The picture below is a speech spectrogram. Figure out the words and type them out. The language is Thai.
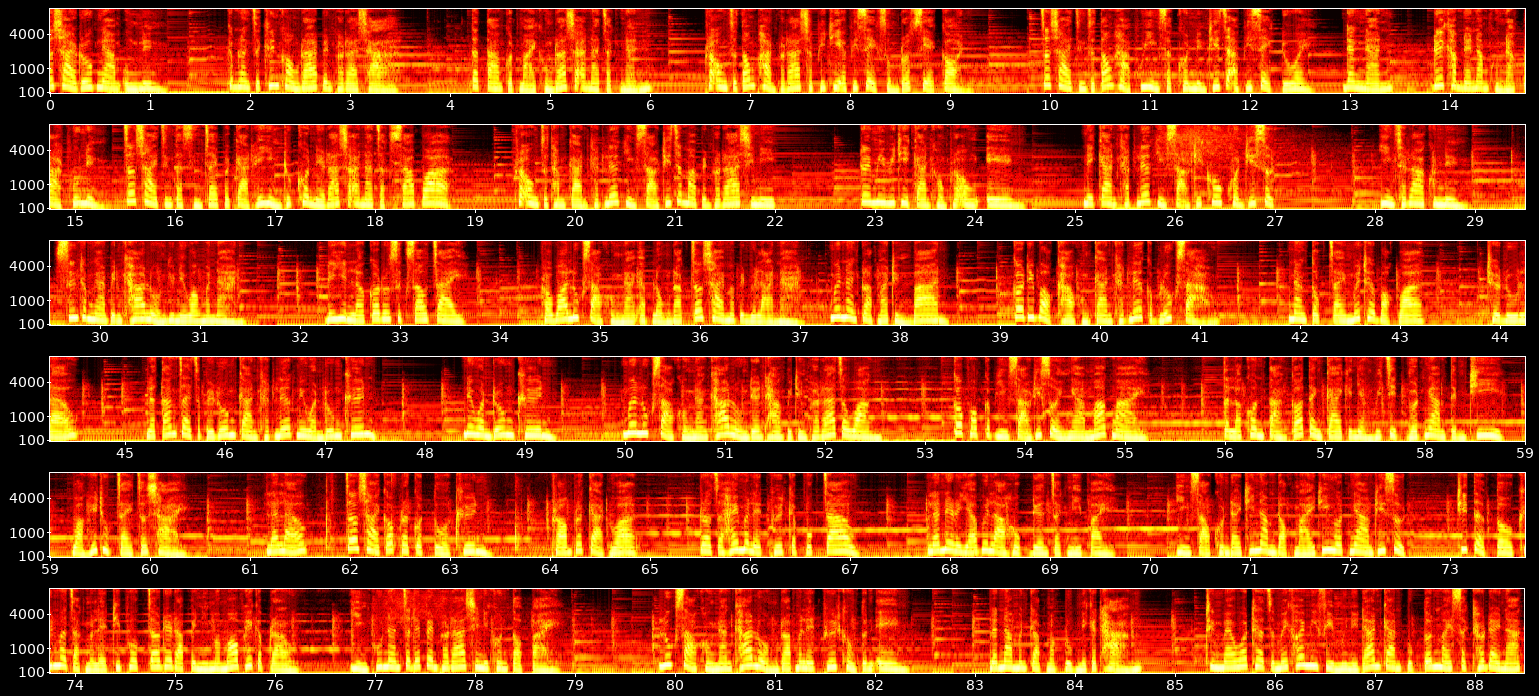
จ้าชายรูปงามองค์หนึ่งกำลังจะขึ้นครองราชเป็นพระราชา แต่ตามกฎหมายของราชอาณาจักรนั้น พระองค์จะต้องผ่านพระราชพิธีอภิเษกสมรสเสียก่อน เจ้าชายจึงจะต้องหาผู้หญิงสักคนหนึ่งที่จะอภิเษกด้วย ดังนั้น ด้วยคำแนะนำของนักปราชญ์ผู้หนึ่ง เจ้าชายจึงตัดสินใจประกาศให้หญิงทุกคนในราชอาณาจักรทราบว่า พระองค์จะทำการคัดเลือกหญิงสาวที่จะมาเป็นพระราชินี โดยมีวิธีการของพระองค์เอง ในการคัดเลือกหญิงสาวที่คู่ควรที่สุด หญิงชราคนหนึ่ง ซึ่งทำงานเป็นข้าหลวงอยู่ในวังมานาน ได้ยินแล้วก็รู้สึกเศร้าใจ เพราะว่าลูกสาวของนางแอบหลงรักเจ้าชายมาเป็นเวลานาน เมื่อนางกลับมาถึงบ้าน ก็ได้บอกข่าวของการคัดเลือกกับลูกสาว นางตกใจเมื่อเธอบอกว่า เธอรู้แล้ว และตั้งใจจะไปร่วมการคัดเลือกในวันรุ่งขึ้น ในวันรุ่งขึ้น เมื่อลูกสาวของนางข้าหลวงเดินทางไปถึงพระราชวัง ก็พบกับหญิงสาวที่สวยงามมากมาย แต่ละคนต่างก็แต่งกายกันอย่างวิจิตรงดงามเต็มที่ หวังให้ถูกใจเจ้าชาย และแล้วเจ้าชายก็ปรากฏตัวขึ้น พร้อมประกาศว่า เราจะให้เมล็ดพืชกับพวกเจ้า และในระยะเวลา 6 เดือนจากนี้ไป หญิงสาวคนใดที่นำดอกไม้ที่งดงามที่สุด ที่เติบโตขึ้นมาจากเมล็ดที่พวกเจ้าได้รับไปนี้มามอบให้กับเรา หญิงผู้นั้นจะได้เป็นพระราชินีคนต่อไป ลูกสาวของนางข้าหลวงรับเมล็ดพืชของตนเอง และนำมันกลับมาปลูกในกระถาง ถึงแม้ว่าเธอจะไม่ค่อยมีฝีมือในด้านการปลูกต้นไม้สักเท่าใดนัก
